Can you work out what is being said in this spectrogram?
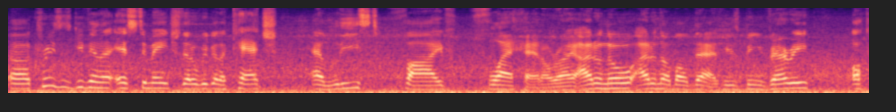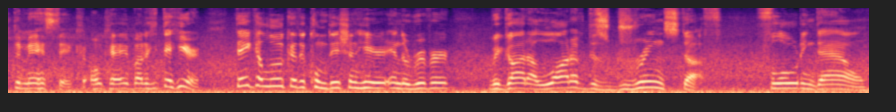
uh, chris is giving an estimate that we're gonna catch at least five flathead all right? I don't know i don't know about that. He's being very optimistic okay? But here take a look at the condition here in the river. We got a lot of this green stuff floating down.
